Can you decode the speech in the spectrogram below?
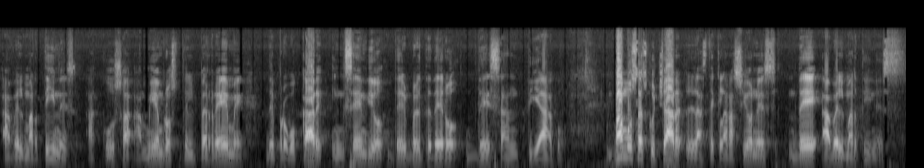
Abel Martínez acusa a miembros del PRM de provocar incendio del vertedero de Santiago. Vamos a escuchar las declaraciones de Abel Martínez.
